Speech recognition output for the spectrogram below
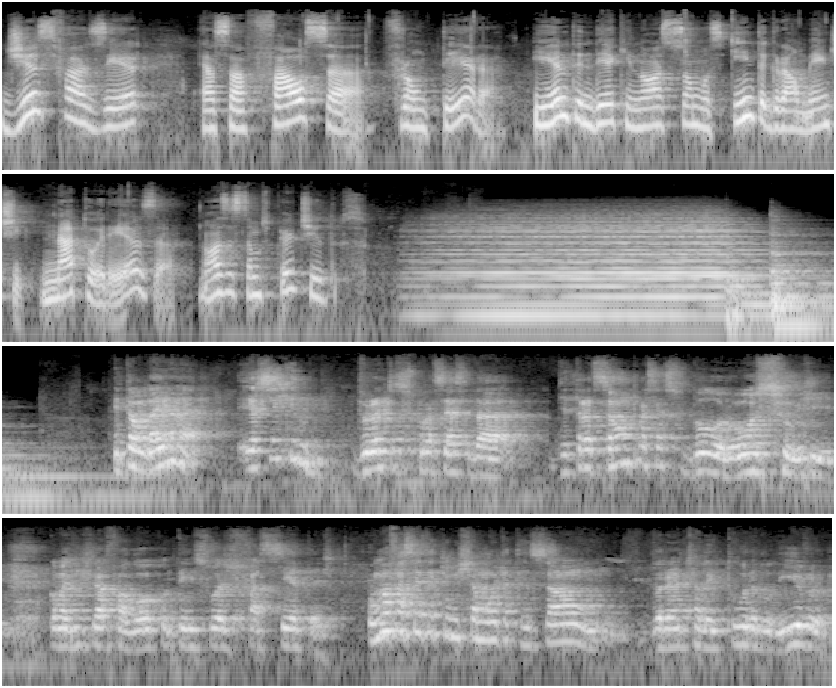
desfazer essa falsa fronteira e entender que nós somos integralmente natureza, nós estamos perdidos. Então, Diana, eu sei que durante esse processo da, de tradução é um processo doloroso e, como a gente já falou, tem suas facetas. Uma faceta que me chamou muita atenção durante a leitura do livro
